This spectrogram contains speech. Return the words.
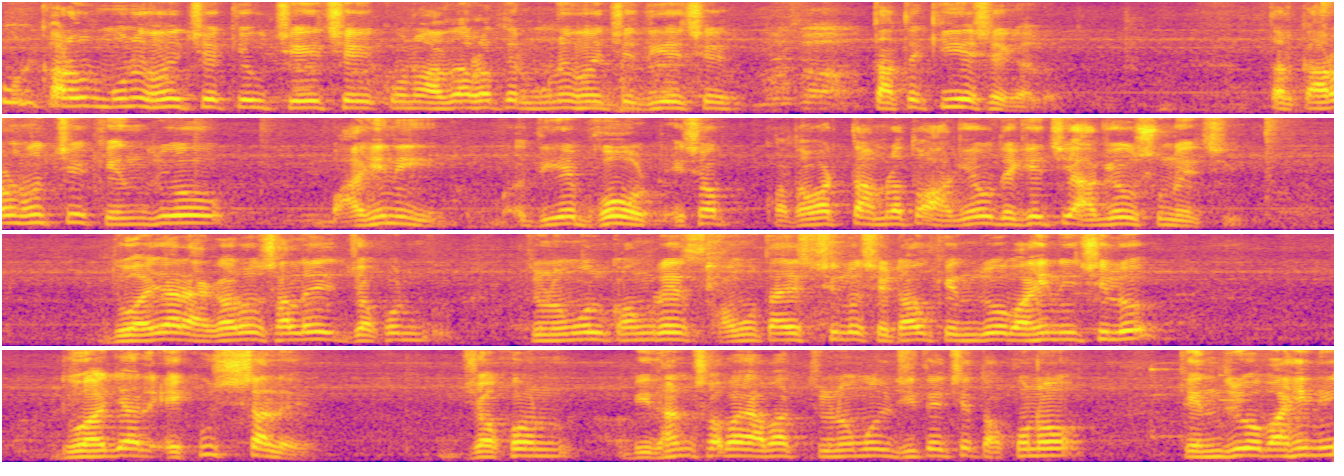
মানে কারণ মনে হয়েছে, কেউ চেয়েছে, কোনো আদালতের মনে হয়েছে, দিয়েছে? তাতে কি এসে গেল? তার কারণ হচ্ছে কেন্দ্রীয় বাহিনী দিয়ে ভোট, এসব কথাবার্তা আমরা তো আগেও দেখেছি, আগেও শুনেছি। দু সালে যখন তৃণমূল কংগ্রেস ক্ষমতা এসেছিল, সেটাও কেন্দ্রীয় বাহিনী ছিল। দু হাজার একুশ সালে যখন বিধানসভায় আবার তৃণমূল জিতেছে, তখনও কেন্দ্রীয় বাহিনী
